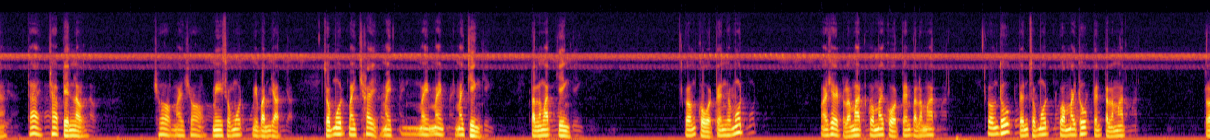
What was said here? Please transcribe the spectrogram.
นะถ้าถ้าเป็นเรา ชอบไม่ชอบ มีสมมุติมีบัญญัติ สมมุติไม่ใช่ไม่ไม่ไม่ไม่จริงปรมัตจริง ความโกรธเป็นสมมุติไม่ใช่ปรมัตความไม่โกรธเป็นปรมัตความทุกข์เป็นสมมุติ ความไม่ทุกข์เป็นปรมัตปร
